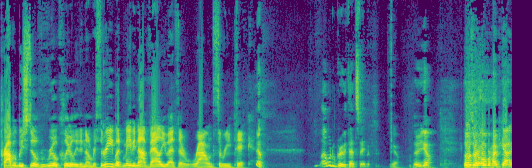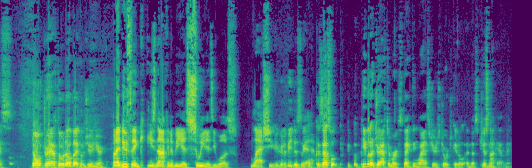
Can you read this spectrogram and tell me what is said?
probably still real clearly the number three, but maybe not value at the round three pick. Yeah. I would agree with that statement. Yeah. There you go. Those are overhyped guys. Don't draft Odell Beckham Jr. But I do think he's not going to be as sweet as he was last year. You're going to be disappointed Yeah. because that's what people that draft him are expecting last year's George Kittle, and that's just not happening.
